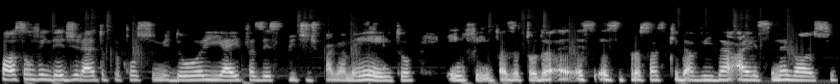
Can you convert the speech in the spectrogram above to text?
possam vender direto para o consumidor e aí fazer split de pagamento, enfim, fazer todo esse, processo que dá vida a esse negócio.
